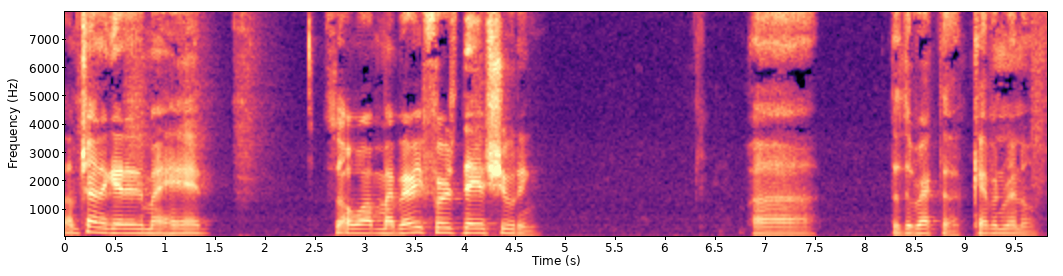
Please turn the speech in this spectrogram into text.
I'm trying to get it in my head. So uh, my very first day of shooting, uh, the director Kevin Reynolds,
